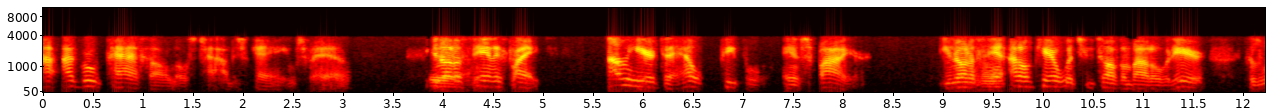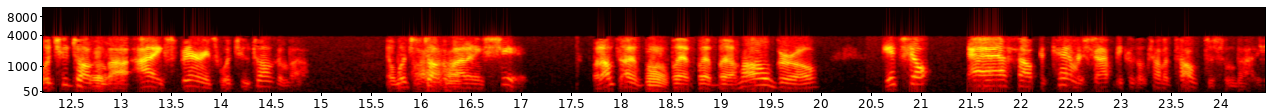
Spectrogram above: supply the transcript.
I, I grew past all those childish games, man. You know what I'm saying? It's like I'm here to help people inspire. You know what I'm mm-hmm. saying? I don't care what you talking about over there, because what you talking about, I experience what you talking about, and what you talking about ain't shit. But I'm talking, Mm. but but but homegirl, get your ass out the camera shot because I'm trying to talk to somebody.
